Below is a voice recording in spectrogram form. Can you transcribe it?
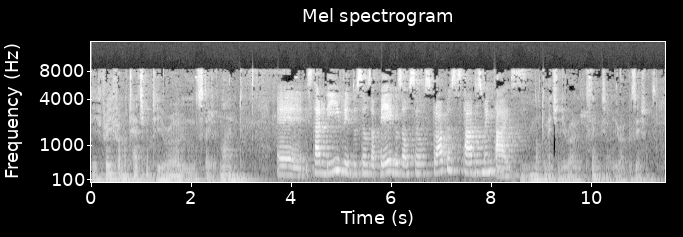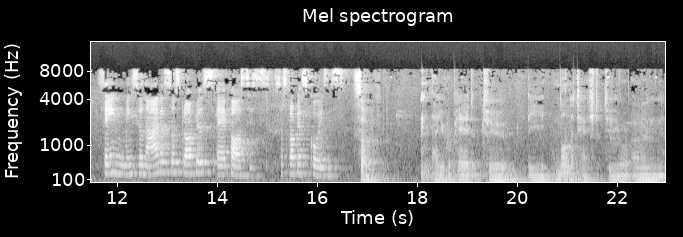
You're free from attachment to your own state of mind. É estar livre dos seus apegos aos seus próprios estados mentais, Not to mention your own things, you know, your own possessions. sem mencionar as suas próprias é, posses, suas próprias coisas. So, are you prepared to be non-attached to your own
